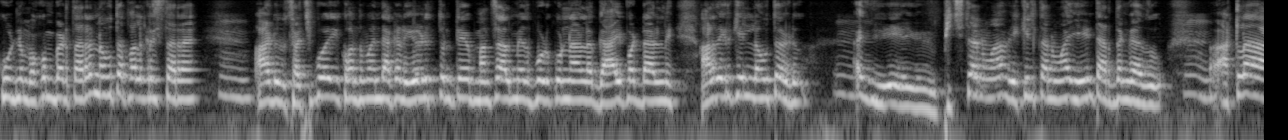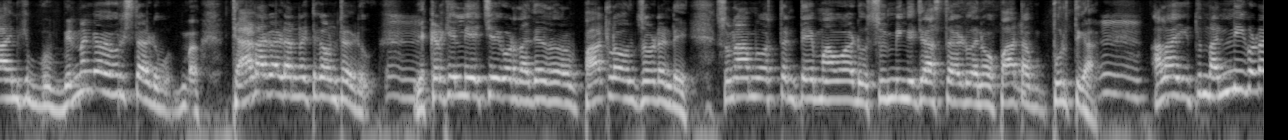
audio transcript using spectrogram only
కూడిన ముఖం పెడతారా? నవ్వుతో పలకరిస్తారా? ఉమ్. ఆడు చచ్చిపోయి కొంతమంది అక్కడ ఏడుస్తుంటే మంచాల మీద పడుకున్న వాళ్ళు గాయపడ్డ వాళ్ళని వాళ్ళ దగ్గరికి వెళ్ళి నవ్వుతాడు. అది పిచ్చితనమా వెకిలితనమా ఏంటి అర్థం కాదు. అట్లా ఆయనకి భిన్నంగా వ్యవహరిస్తాడు. తేడాగాడు అన్నట్టుగా ఉంటాడు. ఎక్కడికి వెళ్ళి ఏది చేయకూడదు అదే పాటలో ఉంది చూడండి. సునామీ వస్తుంటే మావాడు స్విమ్మింగ్ చేస్తాడు అని ఒక పాట పూర్తిగా. అలా ఇతను అన్నీ కూడా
